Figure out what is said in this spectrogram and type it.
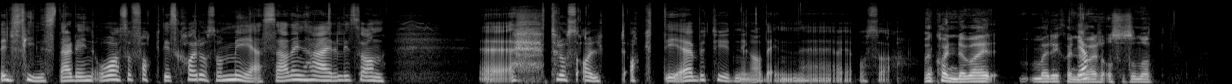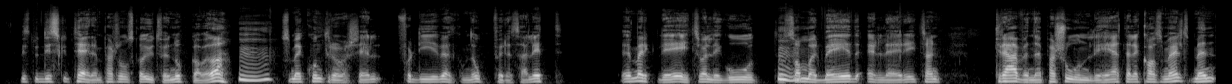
Den finnes der, den òg. Så faktisk har også med seg den her litt sånn eh, tross alt-aktige betydninga, den eh, også. Men kan det være Marie, kan det Ja. være også sånn at hvis du diskuterer en person som skal utføre en oppgave, da, Mm. som er kontroversiell fordi vedkommende oppfører seg litt eh, merkelig, er ikke så veldig god til Mm. samarbeid, eller ikke sant, krevende personlighet, eller hva som helst, men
